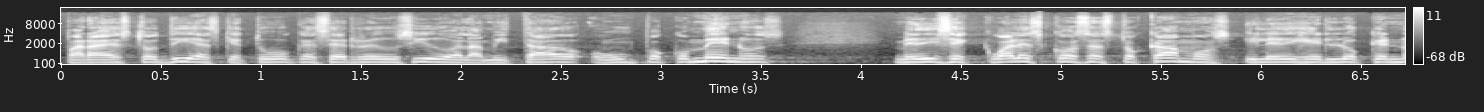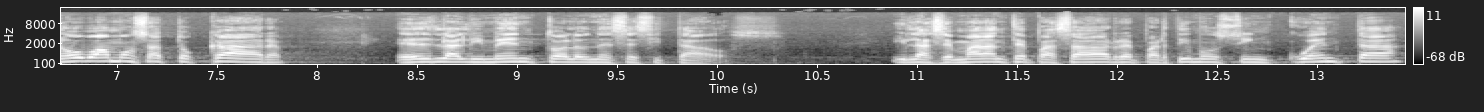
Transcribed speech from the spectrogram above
para estos días que tuvo que ser reducido a la mitad o un poco menos, me dice cuáles cosas tocamos y le dije, lo que no vamos a tocar es el alimento a los necesitados. Y la semana antepasada repartimos 50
